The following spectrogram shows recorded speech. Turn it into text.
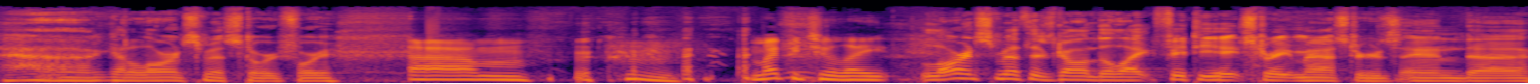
Uh, I got a Loran Smith story for you. Um, hmm, might be too late. Loran Smith has gone to like 58 straight Masters, and uh,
